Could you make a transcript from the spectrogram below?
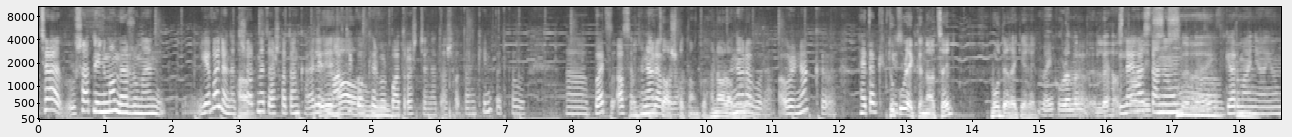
Չէ, շատ լինում է մերժում են եւ այլն, այդ Հա։ շատ մեծ աշխատանք է, էլի Դե, մարդիկ հա, ովքեր որ պատրաստ չեն այդ աշխատանքին, պետք է որ բայց ասեմ հնարավոր է։ աշխատանքը, հնարավոր է։ Հնարավոր է։ Օրինակ հետաքրքիր Դուք ուր եք գնացել։ Որտեղ եք եղել։ Մենք ուրեմն Լեհաստանից Լեհաստանում, ենք, Գերմանիայում,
